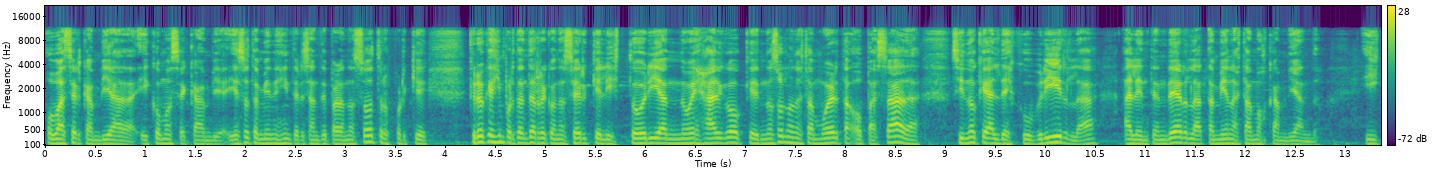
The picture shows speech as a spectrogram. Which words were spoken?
o va a ser cambiada? ¿Y cómo se cambia? Y eso también es interesante para nosotros porque creo que es importante reconocer que la historia no es algo que no solo no está muerta o pasada, sino que al descubrirla, al entenderla, también la estamos cambiando. Y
